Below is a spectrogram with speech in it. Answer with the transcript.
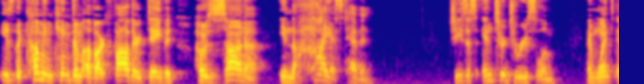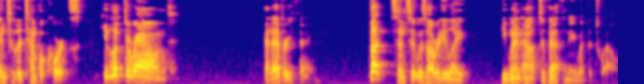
is the coming kingdom of our father David. Hosanna in the highest heaven. Jesus entered Jerusalem and went into the temple courts. He looked around at everything. But since it was already late, he went out to Bethany with the twelve.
